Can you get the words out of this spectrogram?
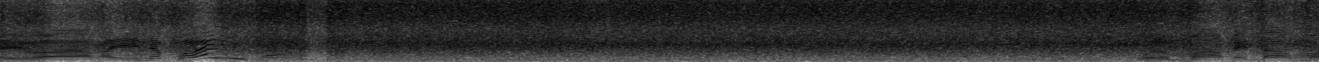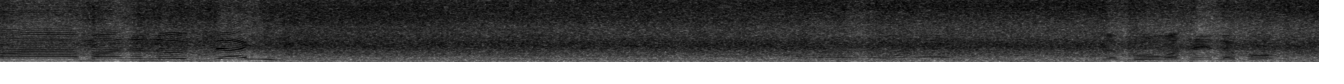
Ay wa, kanina pa ay. Walang makita ang mga nanonood dahil. Labo kasi, labo. Yun,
